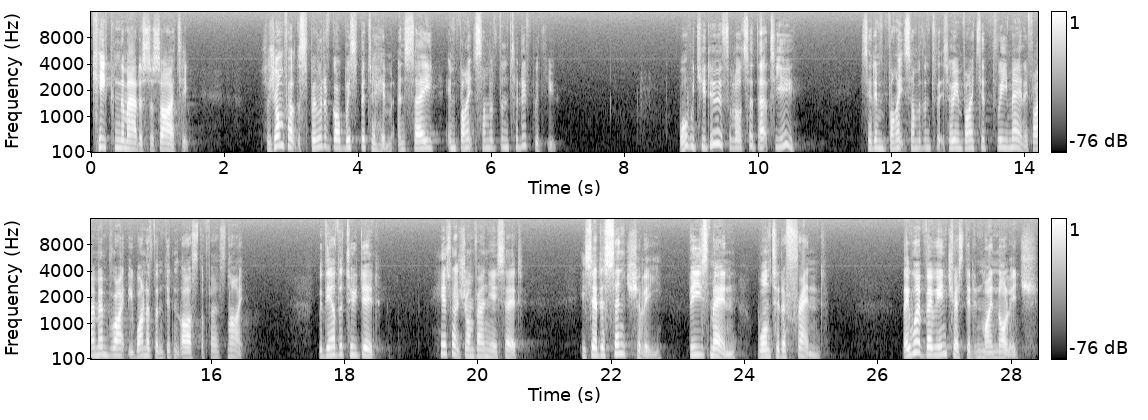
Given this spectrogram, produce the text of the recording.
keeping them out of society. So Jean felt the Spirit of God whisper to him and say, Invite some of them to live with you. What would you do if the Lord said that to you? He said, Invite some of them to live. So he invited three men. If I remember rightly, one of them didn't last the first night, but the other two did. Here's what Jean Vanier said He said, essentially, these men wanted a friend. They weren't very interested in my knowledge.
